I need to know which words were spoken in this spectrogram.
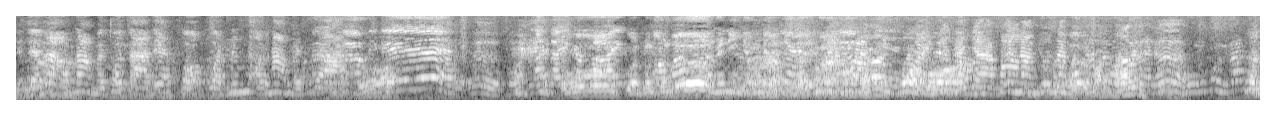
ยี่เสร็จละเอาน้ำมาโทษตาเนี่ยขอขวดนึงเอาน้ำมาจาเออขอได้ โอ้ยขวดมันคนเด้อแม่นี่ยังน้ำใส่มาพ่อไปบออกขยาไม่น้ำยุ่น้ำกินเด้อเงิน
